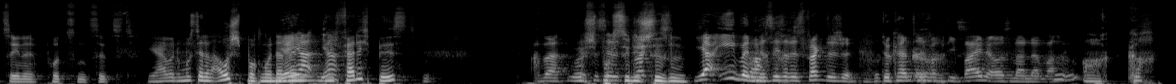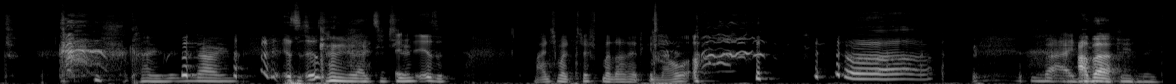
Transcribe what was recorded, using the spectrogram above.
Zähne putzen sitzt, Ja, aber du musst ja dann ausspucken und dann, Ja, wenn ja, du ja. fertig bist, aber das ist ja, spuckst das die Schüssel. ja eben, das Ach. ist ja das Praktische. Du kannst Gott. einfach die Beine auseinander machen. Oh Gott. ich, nein, Es ist, kann ich nicht akzeptieren. ist. Manchmal trifft man da nicht genau. Nein, Aber geht nicht.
